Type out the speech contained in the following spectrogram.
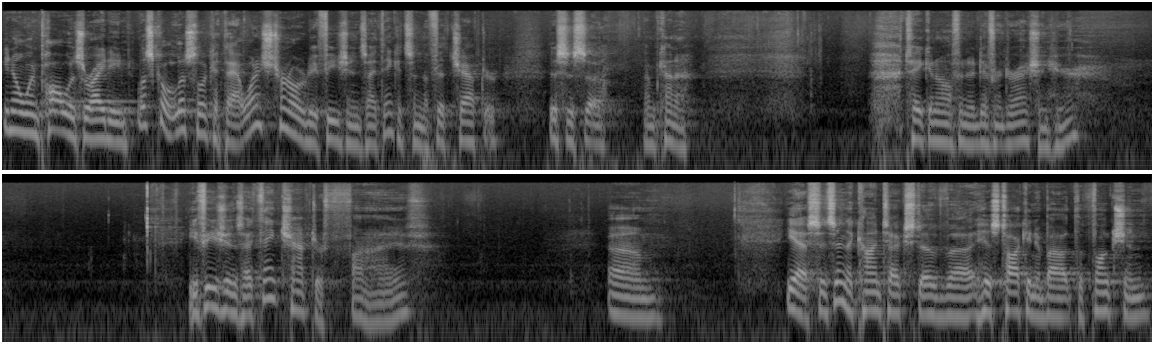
You know, when Paul was writing, let's go. Let's look at that. Why don't you turn over to Ephesians? I think it's in the fifth chapter. This is uh, I'm kind of taking off in a different direction here. Ephesians, I think, chapter five. Um, Yes, it's in the context of uh, his talking about the function,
